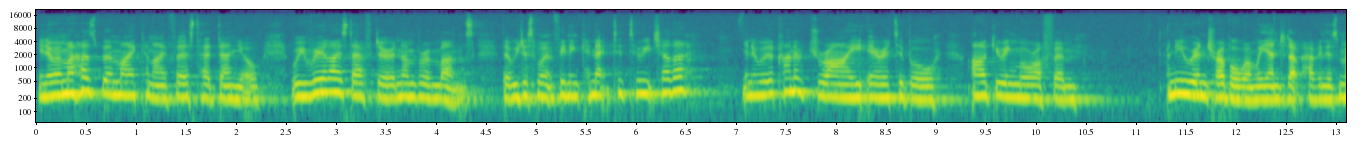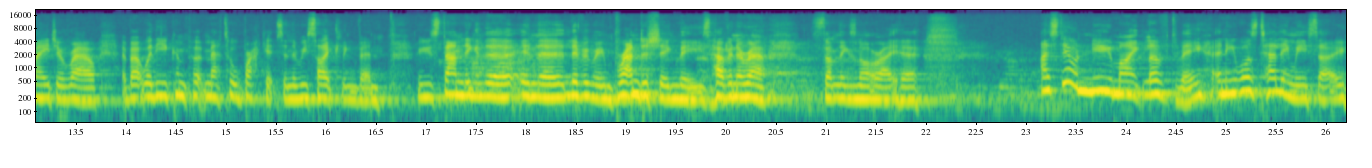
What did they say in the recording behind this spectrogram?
You know, when my husband Mike and I first had Daniel, we realized after a number of months that we just weren't feeling connected to each other. You know, we were kind of dry, irritable, arguing more often. I knew we were in trouble when we ended up having this major row about whether you can put metal brackets in the recycling bin. We were standing in the, in the living room brandishing these, having a row. Something's not right here. I still knew Mike loved me, and he was telling me so,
